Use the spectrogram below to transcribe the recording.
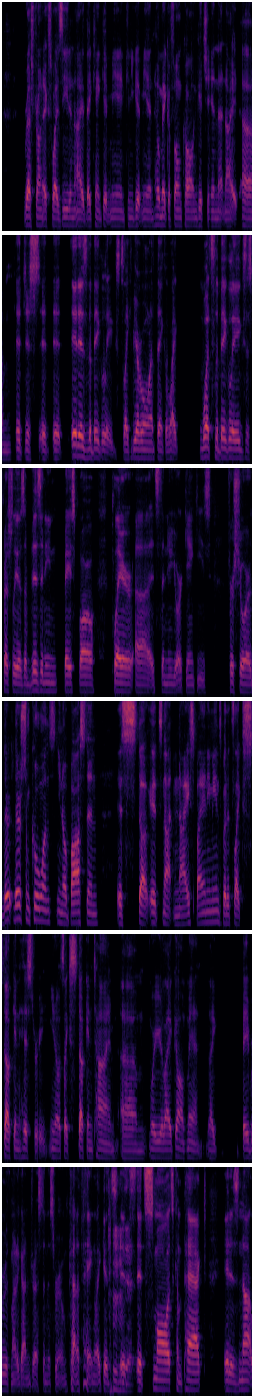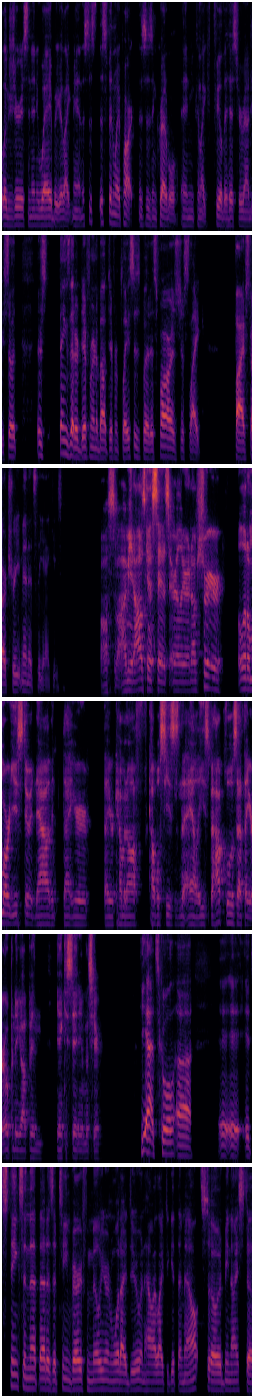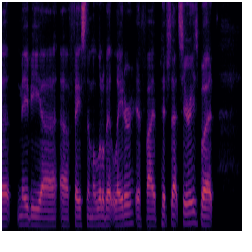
restaurant XYZ tonight. They can't get me in. Can you get me in? He'll make a phone call and get you in that night. Um, it just it it it is the big leagues. Like if you ever want to think of like what's the big leagues, especially as a visiting baseball player, uh, it's the New York Yankees for sure. There, there's some cool ones. You know, Boston is stuck. It's not nice by any means, but it's like stuck in history. You know, it's like stuck in time um, where you're like, oh man, like Babe Ruth might have gotten dressed in this room, kind of thing. Like it's it's it's small, it's compact, it is not luxurious in any way, but you're like, man, this is this Fenway Park. This is incredible, and you can like feel the history around you. So it, there's things that are different about different places, but as far as just like five star treatment, it's the Yankees. Awesome. I mean, I was gonna say this earlier, and I'm sure you're a little more used to it now that, that you're that you're coming off a couple seasons in the AL East. But how cool is that that you're opening up in Yankee Stadium this year? Yeah, it's cool. Uh, it, it, stinks in that that is a team very familiar in what I do and how I like to get them out. So it'd be nice to maybe uh, uh, face them a little bit later if I pitch that series. But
